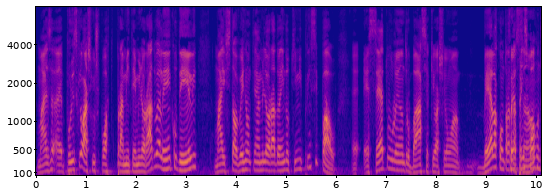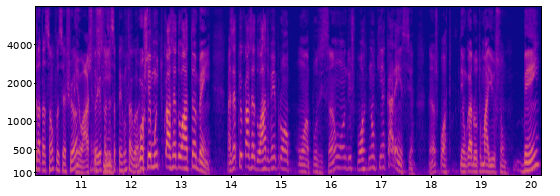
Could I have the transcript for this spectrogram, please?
Mas é por isso que eu acho que o esporte, para mim, tem melhorado o elenco dele, mas talvez não tenha melhorado ainda o time principal. É, exceto o Leandro Bárcia, que eu achei uma bela Foi contratação. a principal contratação que você achou? Eu acho que Eu ia sim. fazer essa pergunta agora. Eu gostei muito do Carlos Eduardo também. Mas é porque o Carlos Eduardo vem para uma, uma posição onde o esporte não tinha carência. né? O esporte tem o garoto Maílson bem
